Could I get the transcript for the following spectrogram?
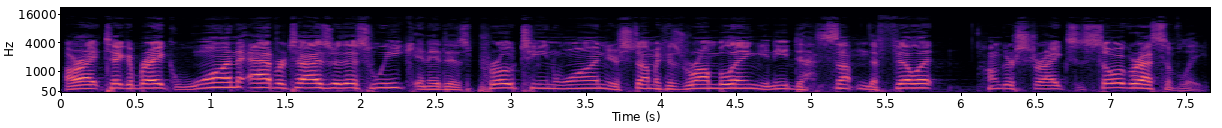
All right, take a break. One advertiser this week, and it is Protein One. Your stomach is rumbling. You need something to fill it. Hunger strikes so aggressively.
